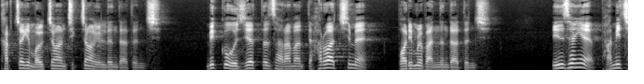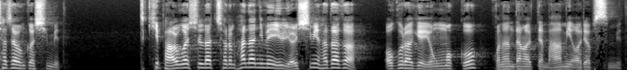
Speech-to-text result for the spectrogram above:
갑자기 멀쩡한 직장을 잃는다든지, 믿고 의지했던 사람한테 하루아침에 버림을 받는다든지, 인생에 밤이 찾아온 것입니다. 특히 바울과 신라처럼 하나님의 일 열심히 하다가 억울하게 욕먹고 고난당할 때 마음이 어렵습니다.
